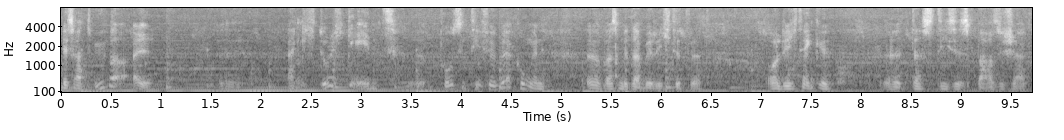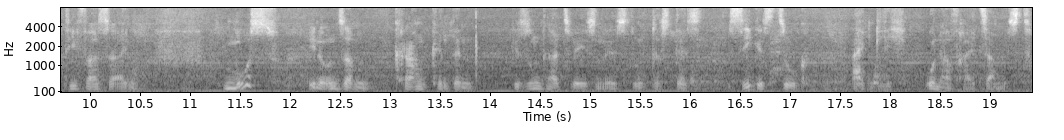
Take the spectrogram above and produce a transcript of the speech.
Es hat überall, äh, eigentlich durchgehend, äh, positive Wirkungen, äh, was mir da berichtet wird. Und ich denke, äh, dass dieses basische Aktivwasser ein Muss in unserem krankenden Gesundheitswesen ist und dass der Siegeszug eigentlich unaufhaltsam ist.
